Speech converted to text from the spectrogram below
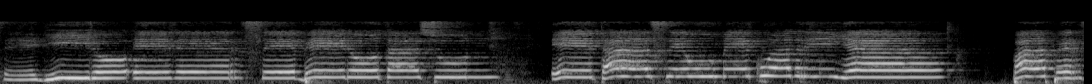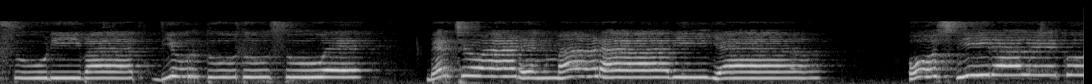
Ze giro eder, ze berotasun, eta ze ume kuadrilla, paper zuri bat bihurtu duzue, bertsoaren marabila. Ostiraleko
